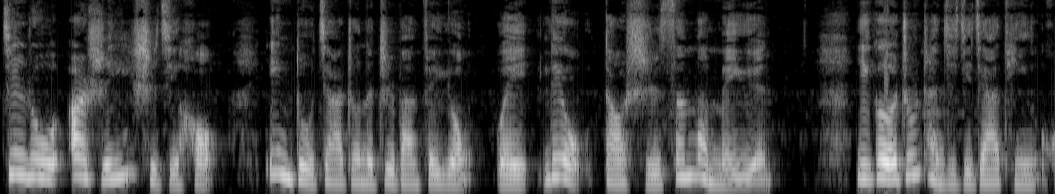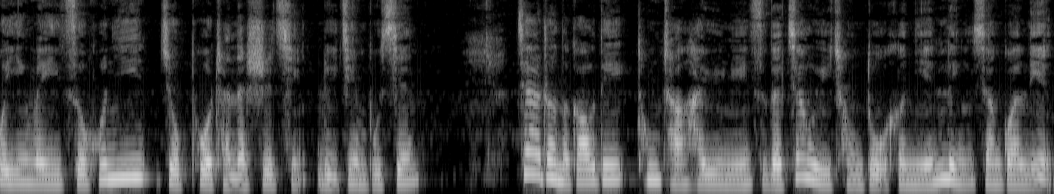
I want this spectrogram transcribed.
进入二十一世纪后，印度嫁妆的置办费用为六到十三万美元。一个中产阶级家庭会因为一次婚姻就破产的事情屡见不鲜。嫁妆的高低通常还与女子的教育程度和年龄相关联。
